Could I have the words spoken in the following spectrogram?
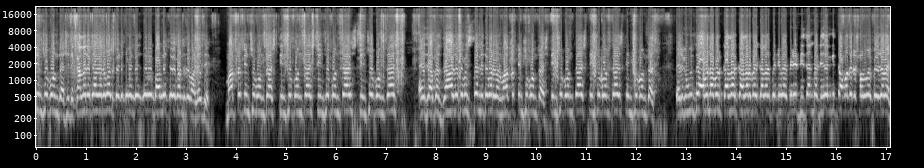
তিনশো পঞ্চাশ, এই যে কালারে কালারে মাল, পেটে মাল, এই যে মাত্র তিনশো পঞ্চাশ তিনশো পঞ্চাশ তিনশো পঞ্চাশ তিনশো পঞ্চাশ, এই যে আপনার যা যত বিস্তার নিতে পারবেন, মাত্র তিনশো পঞ্চাশ তিনশো পঞ্চাশ তিনশো পঞ্চাশ তিনশো পঞ্চাশ, এরকম কিন্তু available colour colour by colour পেটি বাই পেটি ডিজাইন বাই ডিজাইন কিন্তু আমাদের শোরুমে পেয়ে যাবেন।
